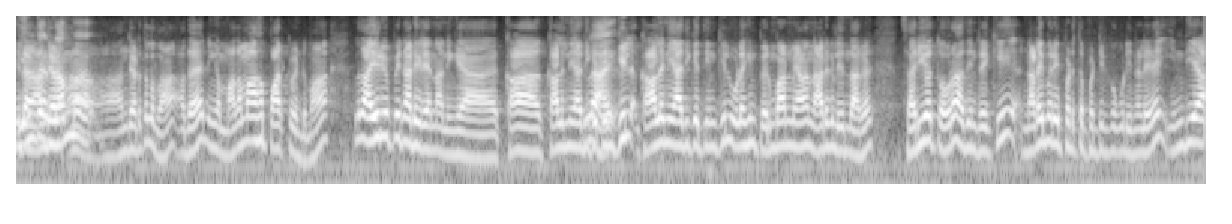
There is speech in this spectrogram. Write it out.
இல்ல அந்த நம்ம அந்த இடத்துல தான். அதை நீங்க மதமாக பார்க்க வேண்டுமா? அல்லது ஐரோப்பிய நாடுகள் என்ன நீங்க கா- காலனி ஆதிக்கத்தின் கீழ் காலனி ஆதிக்கத்தின் கீழ் உலகின் பெரும்பான்மையான நாடுகள் இருந்தார்கள். சரியோ தவிர அது இன்றைக்கு நடைமுறைப்படுத்தப்பட்டிருக்கக்கூடிய நிலையில இந்தியா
